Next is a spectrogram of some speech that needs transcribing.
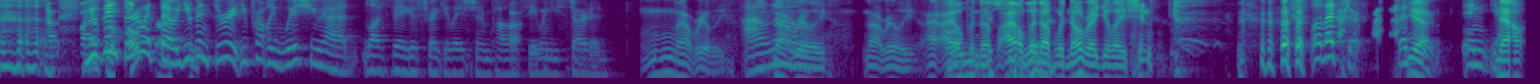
You've been through it though. You've been through it. You probably wish you had Las Vegas regulation and policy uh, when you started. Mm, not really. I don't know. Not really. Not really. I, I opened up. I opened up with no regulation. well, that's true. That's yeah. true. And yeah. now,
